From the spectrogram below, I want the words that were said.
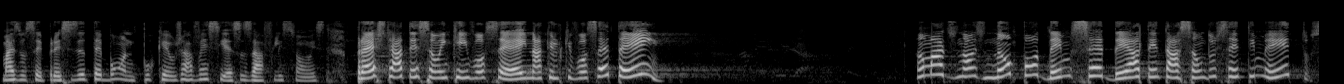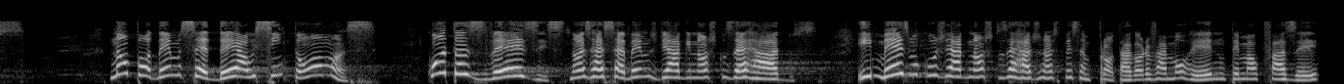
Mas você precisa ter bom ânimo, porque eu já venci essas aflições. Preste atenção em quem você é e naquilo que você tem. Amados, nós não podemos ceder à tentação dos sentimentos. Não podemos ceder aos sintomas. Quantas vezes nós recebemos diagnósticos errados? E mesmo com os diagnósticos errados, nós pensamos, pronto, agora vai morrer, não tem mais o que fazer.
